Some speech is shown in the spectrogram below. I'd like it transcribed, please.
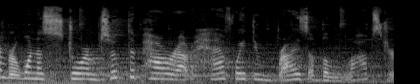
Remember when a storm took the power out halfway through Rise of the Lobster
